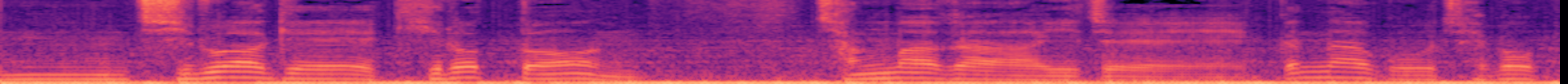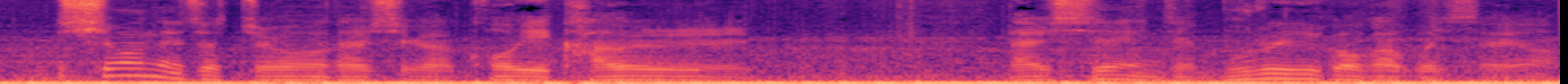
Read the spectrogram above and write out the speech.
음, 지루하게 길었던 장마가 이제 끝나고 제법 시원해졌죠. 날씨가 거의 가을 날씨에 이제 무르익어 가고 있어요.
